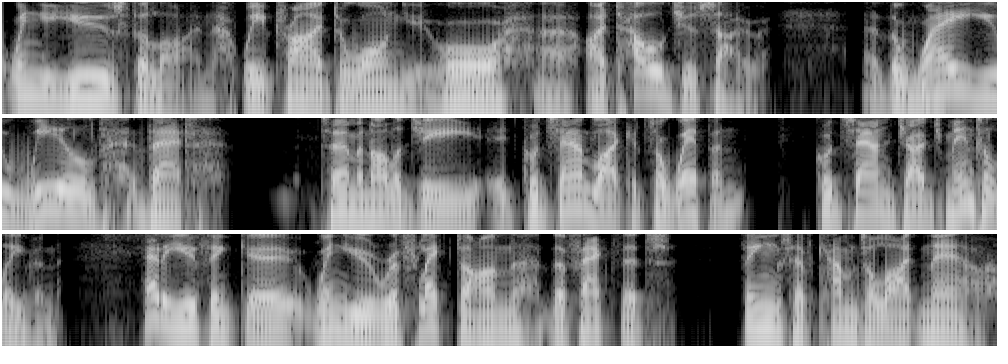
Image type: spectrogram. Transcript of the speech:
when you use the line, we tried to warn you, or uh, I told you so, uh, the way you wield that terminology, it could sound like it's a weapon, could sound judgmental even. How do you think, uh, when you reflect on the fact that things have come to light now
